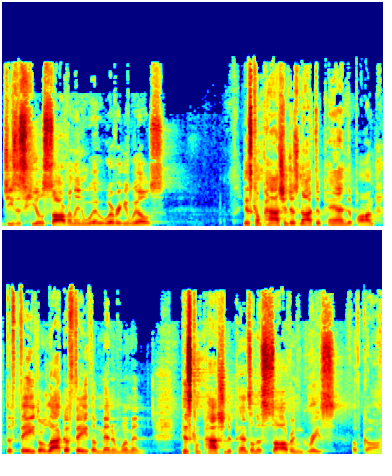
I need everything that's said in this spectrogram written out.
Jesus heals sovereignly and whoever he wills. His compassion does not depend upon the faith or lack of faith of men and women. His compassion depends on the sovereign grace of God.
